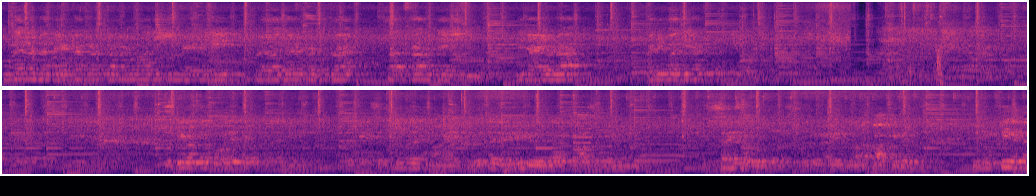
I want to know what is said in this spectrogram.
മുതലുള്ള നേട്ടങ്ങൾ പരമാവധി ഈ മേഖലയിൽ പ്രയോജനപ്പെടുത്താൻ സർക്കാർ ഉദ്ദേശിക്കുന്നു. ഇതിനായുള്ള അനുമതികൾ കുട്ടികൾക്ക് ബോധ്യപ്പെടുത്തുന്നതിനും അതിനെ ചെലുത്തുന്നതിനുമായി വിവിധ ലഹരി വിരുദ്ധ ക്ലാസുകളിലും എക്സൈസ് വകുപ്പ് സ്കൂളുകളിൽ നടപ്പാക്കി വരുന്നു വിമുക്തി എന്ന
